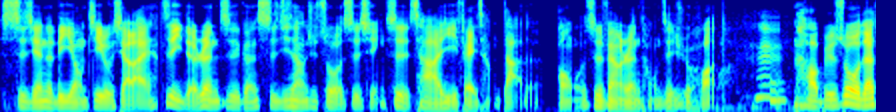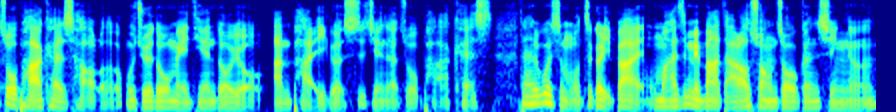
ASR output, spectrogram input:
时间的利用记录下来，自己的认知跟实际上去做的事情是差异非常大的。好，我是非常认同这句话的。嗯，好，比如说我在做 podcast 好了，我觉得我每天都有安排一个时间在做 podcast，但是为什么这个礼拜我们还是没办法达到双周更新呢？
